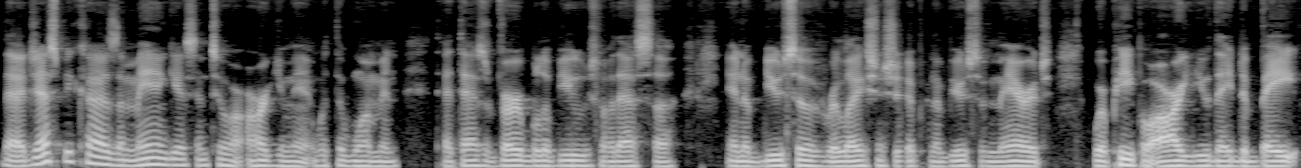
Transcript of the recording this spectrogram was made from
that just because a man gets into an argument with a woman that that's verbal abuse or that's a an abusive relationship an abusive marriage where people argue they debate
